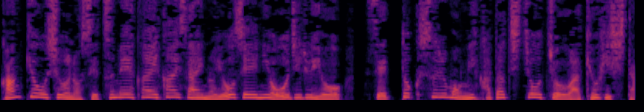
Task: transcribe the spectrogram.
環境省の説明会開催の要請に応じるよう、説得するもみ形町長は拒否した。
